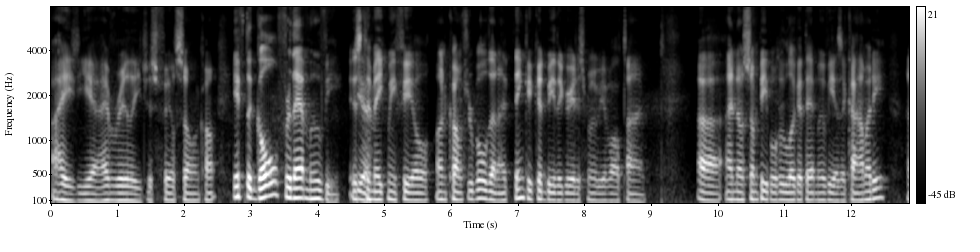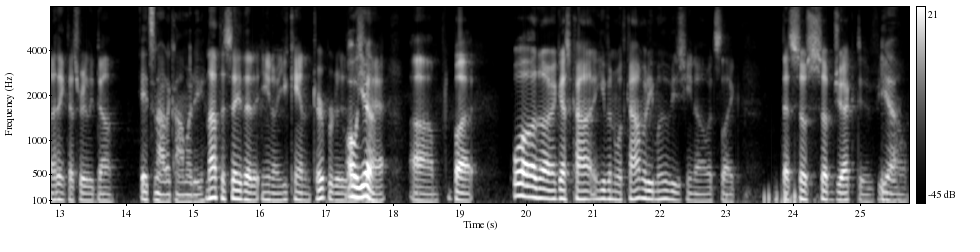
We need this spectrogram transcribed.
I yeah, I really just feel so uncomfortable. If the goal for that movie is Yeah. to make me feel uncomfortable, then I think it could be the greatest movie of all time. Uh, I know some people who look at that movie as a comedy, and I think that's really dumb. It's not a comedy. Not to say that you know you can't interpret it. Oh, as yeah. that, um, but well, no, I guess com- even with comedy movies, you know, it's like that's so subjective. You Yeah. know,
